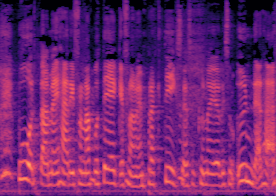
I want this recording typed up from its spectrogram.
portar mig härifrån apoteket från en praktik så jag ska kunna göra liksom under här.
